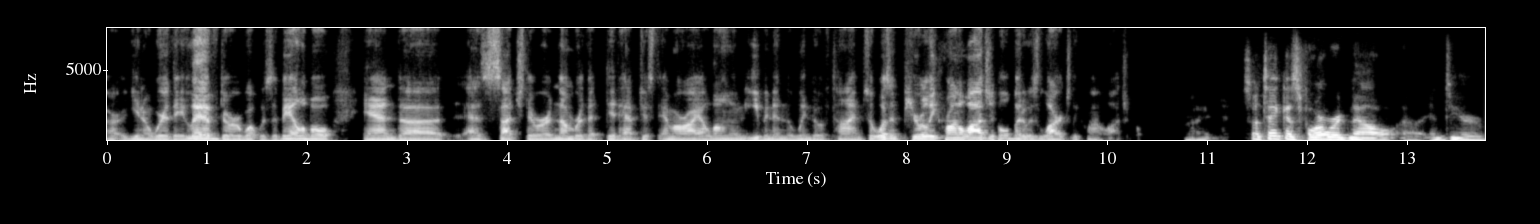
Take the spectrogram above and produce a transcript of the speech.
or, you know where they lived or what was available and uh, as such there were a number that did have just mri alone even in the window of time so it wasn't purely chronological but it was largely chronological Right. So take us forward now uh, into your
